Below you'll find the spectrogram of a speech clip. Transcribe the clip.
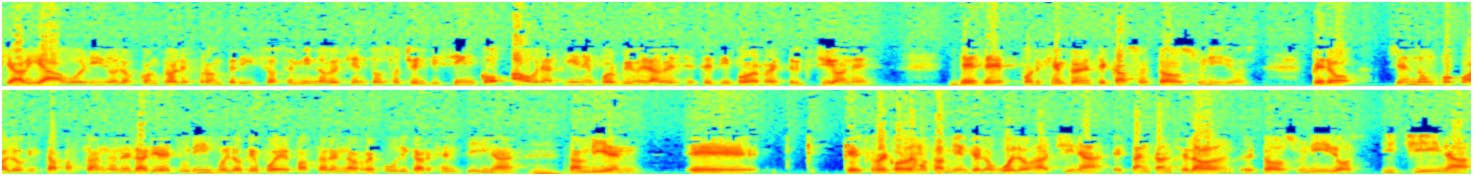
que había abolido los controles fronterizos en 1985, ahora tiene por primera vez este tipo de restricciones desde, por ejemplo, en este caso Estados Unidos. Pero yendo un poco a lo que está pasando en el área de turismo y lo que puede pasar en la República Argentina, mm. también eh, que recordemos también que los vuelos a China están cancelados entre Estados Unidos y China,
